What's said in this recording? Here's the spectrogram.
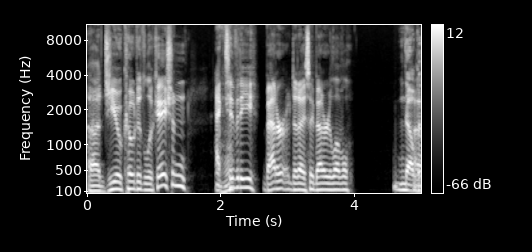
uh, geocoded location, Mm-hmm. activity, battery. Did I say battery level? No, but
